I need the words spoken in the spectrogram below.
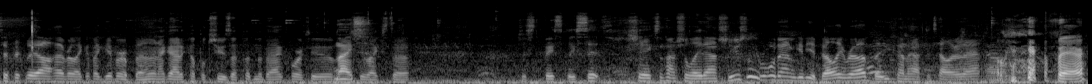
typically I'll have her like if I give her a bone, I got a couple chews I put in the bag for her too. Nice. She likes to just basically sit, shake. Sometimes she'll lay down. She usually roll down and give you a belly rub, but you kind of have to tell her that. Um, Fair.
